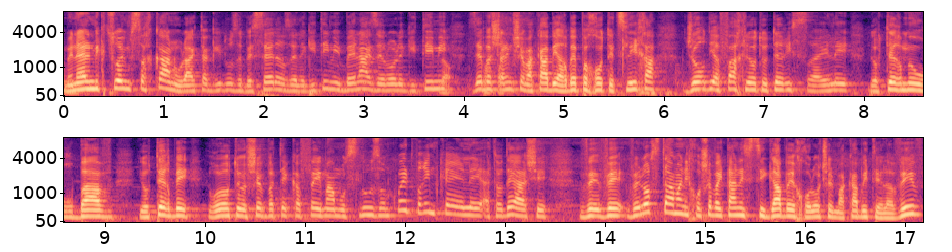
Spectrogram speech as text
מנהל מקצועי עם שחקן, אולי תגידו זה בסדר, זה לגיטימי, בעיניי זה לא לגיטימי, לא, זה. בשנים שמכבי הרבה פחות הצליחה, ג'ורדי הפך להיות יותר ישראלי, יותר מעורבב, יותר ב... רואה אותו יושב בתי קפה עם עמוס לוזון, כל מיני דברים כאלה, אתה יודע, ש... ו- ו- ולא סתם אני חושב הייתה נסיגה ביכולות של מכבי תל אביב,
